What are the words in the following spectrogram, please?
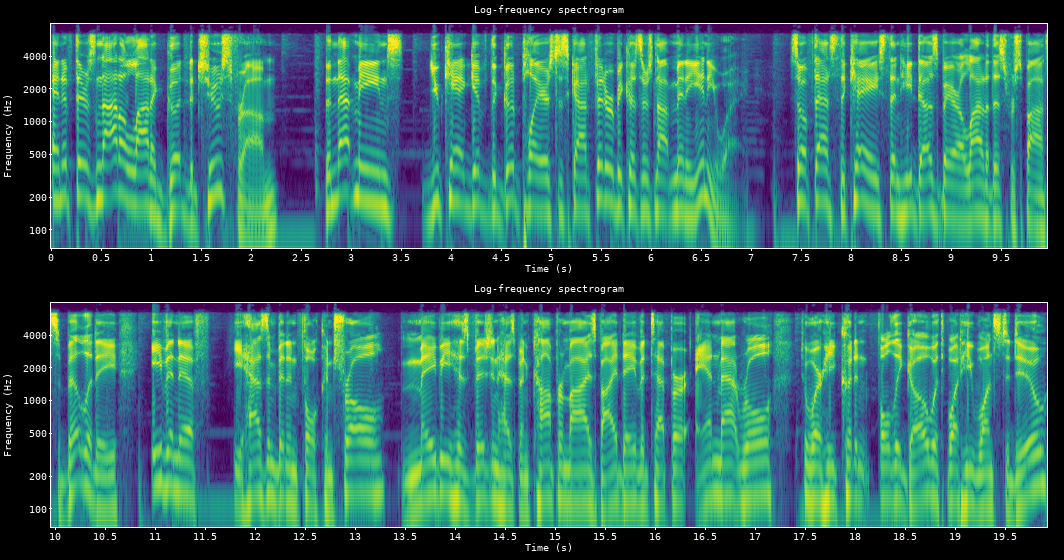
And if there's not a lot of good to choose from, then that means you can't give the good players to Scott Fitter because there's not many anyway. So if that's the case, then he does bear a lot of this responsibility, even if he hasn't been in full control. Maybe his vision has been compromised by David Tepper and Matt Rhule to where he couldn't fully go with what he wants to do.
